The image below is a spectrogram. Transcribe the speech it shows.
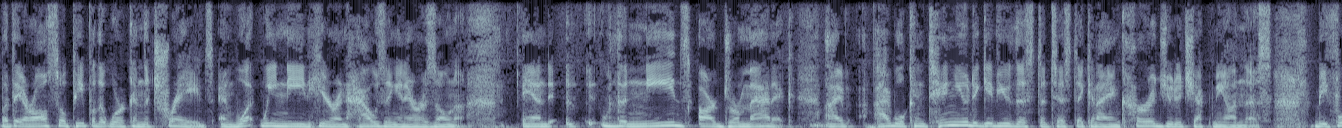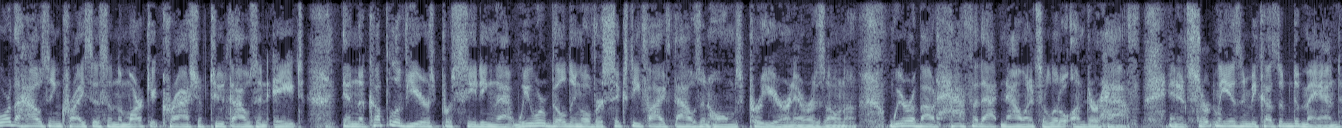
but they are also people that work in the trades. And what we need here in housing in Arizona and the needs are dramatic. i I will continue to give you this statistic, and I encourage you to check me on this. Before the housing crisis and the market crash of 2008, in the couple of years preceding that, we were building over 65,000 homes per year in Arizona. We're about half of that now, and it's a little under half. And it certainly isn't because of demand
